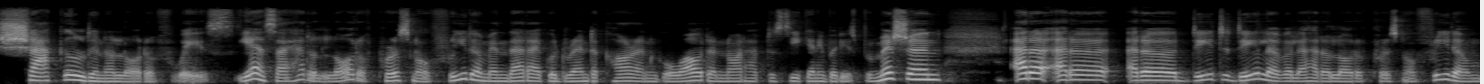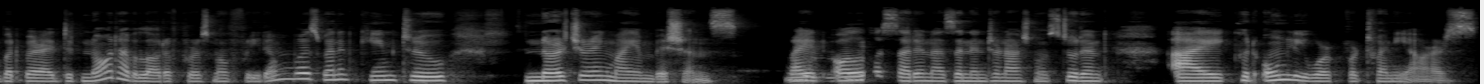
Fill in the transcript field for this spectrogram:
shackled in a lot of ways. Yes, I had a lot of personal freedom in that I could rent a car and go out and not have to seek anybody's permission. At a at a at a day-to-day level I had a lot of personal freedom, but where I did not have a lot of personal freedom was when it came to nurturing my ambitions. Right? Mm-hmm. All of a sudden as an international student, I could only work for 20 hours.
